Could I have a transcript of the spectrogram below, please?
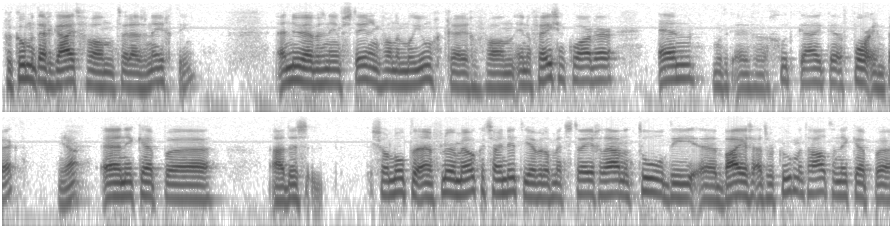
Recruitment Tech Guide van 2019. En nu hebben ze een investering van een miljoen gekregen van Innovation Quarter en, moet ik even goed kijken, For Impact. Ja. En ik heb, uh, nou, dus Charlotte en Fleur Melkert zijn dit, die hebben dat met z'n tweeën gedaan. Een tool die uh, buyers uit recruitment haalt. En ik heb uh,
